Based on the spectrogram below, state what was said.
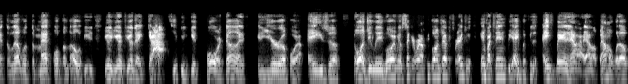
at the level of the MAC or below. If you you you if you're that guy, you can get more done in Europe or Asia or G League or even second round people undrafted for agent invite to the NBA. But if you're the eighth man in Alabama, whatever,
